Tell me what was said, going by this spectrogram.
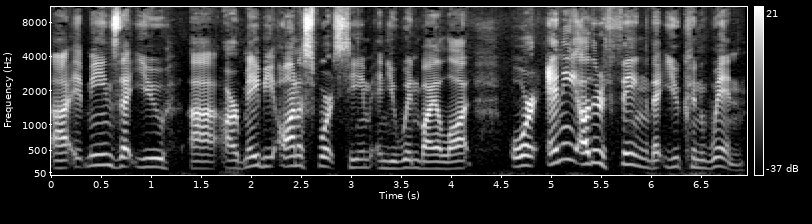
Uh, it means that you uh, are maybe on a sports team and you win by a lot, or any other thing that you can win.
